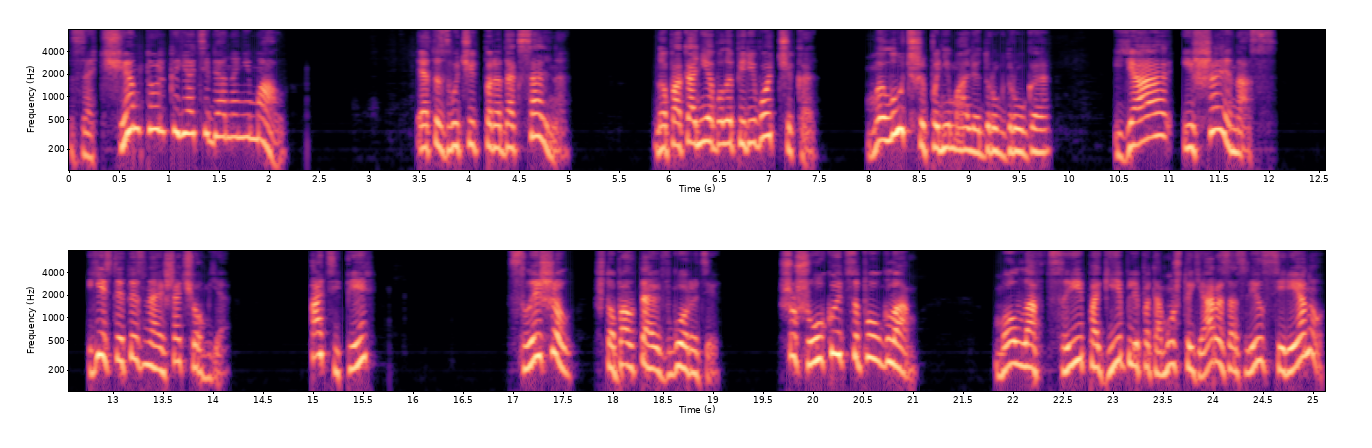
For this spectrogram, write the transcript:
«Зачем только я тебя нанимал?» Это звучит парадоксально, но пока не было переводчика, мы лучше понимали друг друга. Я и Шея нас, если ты знаешь, о чем я. А теперь? Слышал, что болтают в городе? Шушукаются по углам. Мол, ловцы погибли, потому что я разозлил сирену,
